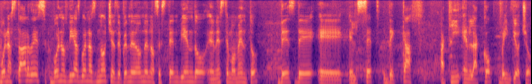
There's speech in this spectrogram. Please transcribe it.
Buenas tardes, buenos días, buenas noches, depende de dónde nos estén viendo en este momento, desde eh, el set de CAF, aquí en la COP28.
